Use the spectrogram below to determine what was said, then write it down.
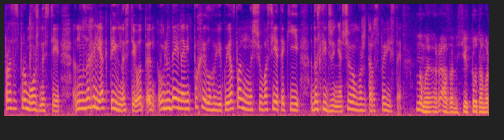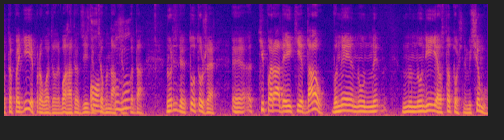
працеспроможності, ну взагалі активності, от е, у людей навіть похилого віку, я впевнена, що у вас є такі дослідження. Що ви можете розповісти? Ну, ми разом з інститутом ортопедії проводили багато з'їздів в цьому напрямку. Да. Ну, розумієте, тут уже е, ті поради, які я дав, вони ну, не, ну, ну, не є остаточними. Чому?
